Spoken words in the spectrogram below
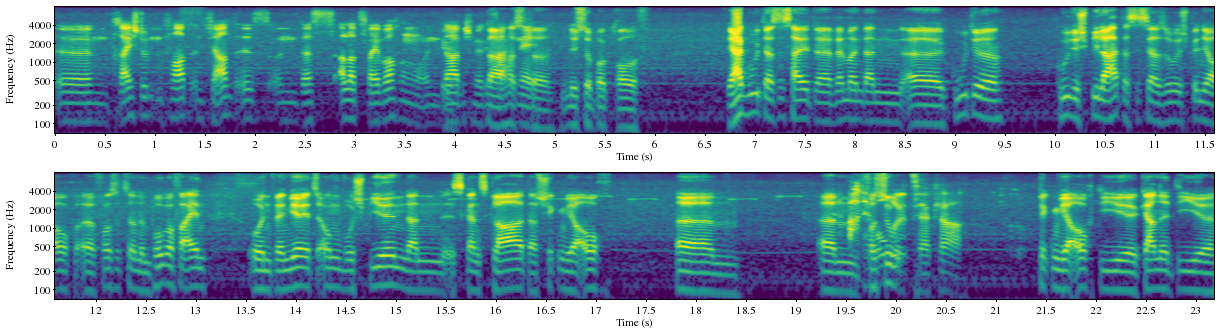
ähm, drei Stunden Fahrt entfernt ist und das alle zwei Wochen und da habe ich mir da gesagt, hast nee, du nicht so Bock drauf. Ja gut, das ist halt, äh, wenn man dann äh, gute, gute Spieler hat, das ist ja so, ich bin ja auch äh, Vorsitzender im Pokerverein und wenn wir jetzt irgendwo spielen, dann ist ganz klar, da schicken wir auch ähm, ähm, Ach, der versuch- Moritz, ja klar. schicken wir auch die gerne die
